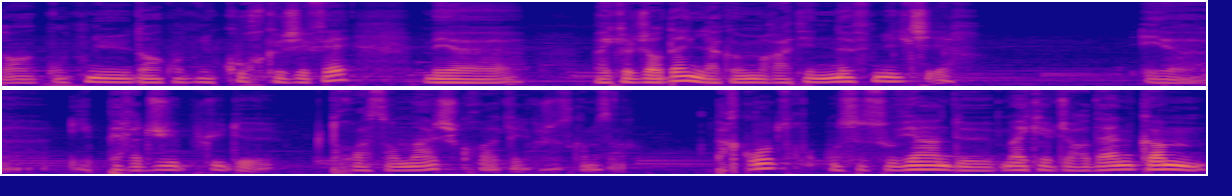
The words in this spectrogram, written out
un contenu, dans un contenu court que j'ai fait, mais Michael Jordan, il a quand même raté 9000 tirs. Et, et perdu plus de 300 matchs, je crois, quelque chose comme ça. Par contre, on se souvient de Michael Jordan comme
